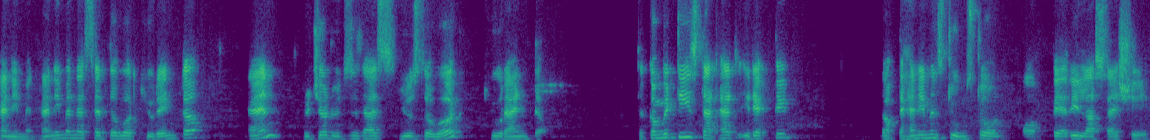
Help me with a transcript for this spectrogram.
Hahnemann. Hahnemann has said the word curentur and Richard Hughes has used the word curantur. The committees that had erected Dr. Hahnemann's tombstone of Père Lachaise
